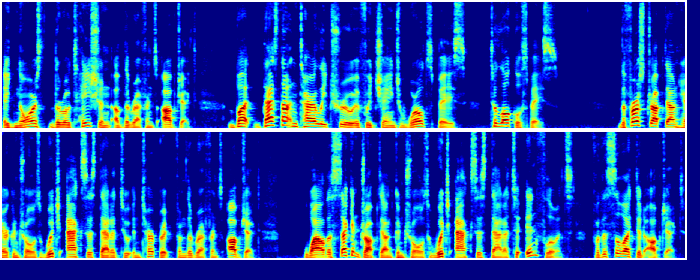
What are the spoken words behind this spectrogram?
ignores the rotation of the reference object, but that's not entirely true if we change world space to local space. The first dropdown here controls which axis data to interpret from the reference object, while the second dropdown controls which axis data to influence for the selected object.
